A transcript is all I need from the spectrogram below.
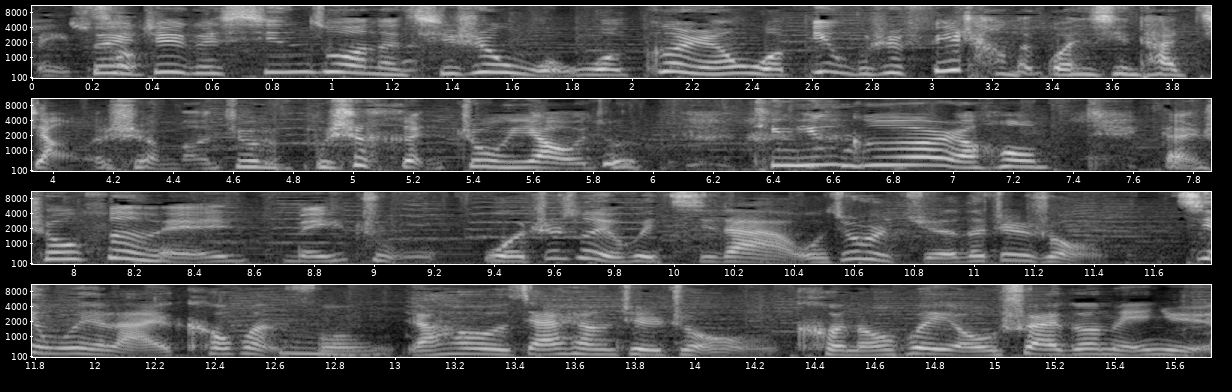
没错所以这个新作呢，其实我我个人我并不是非常的关心他讲了什么，就是不是很重要，我就听听歌，然后感受氛围为主。我之所以会期待，我就是觉得这种近未来科幻风，然后加上这种可能会有帅哥美女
